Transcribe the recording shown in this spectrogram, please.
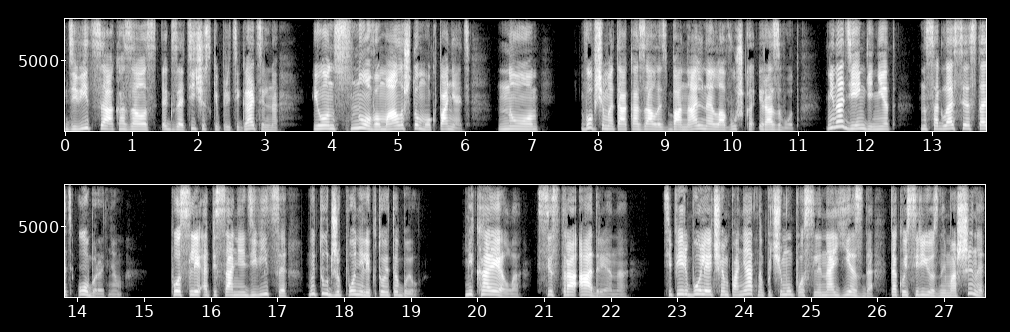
Девица оказалась экзотически притягательна, и он снова мало что мог понять. Но... В общем, это оказалась банальная ловушка и развод. Не на деньги, нет, на согласие стать оборотнем. После описания девицы мы тут же поняли, кто это был. Микаэла, сестра Адриана. Теперь более чем понятно, почему после наезда такой серьезной машины,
